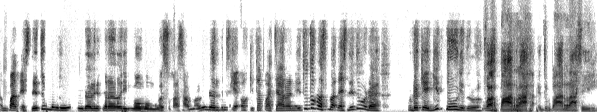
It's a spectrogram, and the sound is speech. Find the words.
Empat SD tuh baru udah literally ngomong gue suka sama lu dan terus kayak oh kita pacaran. Itu tuh kelas 4 SD tuh udah udah kayak gitu gitu loh. Wah parah. Itu parah sih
